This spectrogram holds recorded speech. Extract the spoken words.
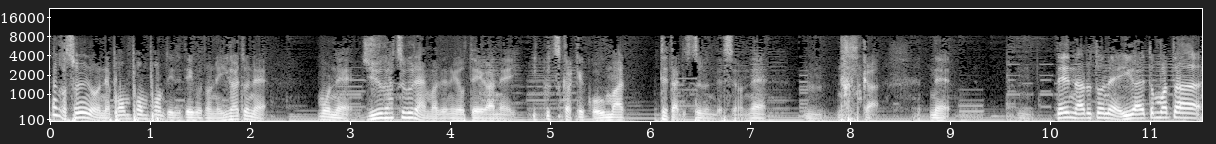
なんかそういうのをね、ポンポンポンって入れていくとね、意外とね、もうね、10月ぐらいまでの予定がね、いくつか結構埋まってたりするんですよね。うん、なんか、ね、うん。で、なるとね、意外とまた、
